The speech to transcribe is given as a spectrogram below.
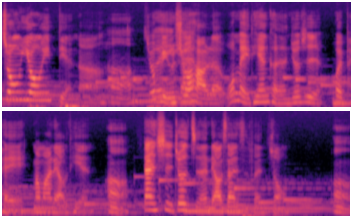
中庸一点啊。嗯，就比如说，好了，我每天可能就是会陪妈妈聊天，嗯但是就是只能聊三十分钟，嗯，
